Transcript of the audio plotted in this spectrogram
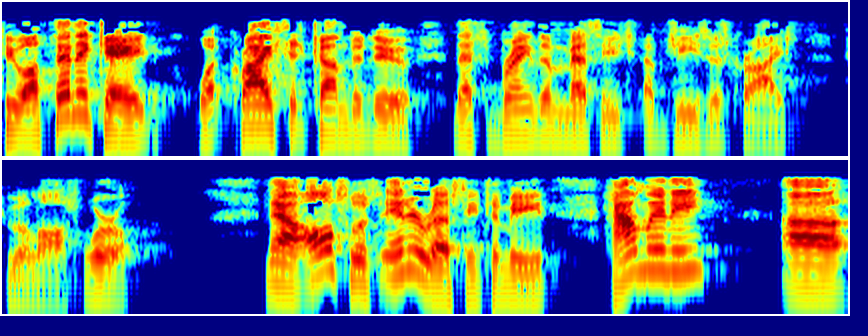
to authenticate what Christ had come to do. That's bring the message of Jesus Christ to a lost world. Now, also, it's interesting to me how many uh,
